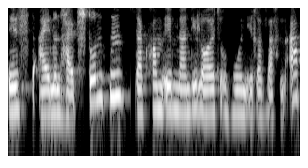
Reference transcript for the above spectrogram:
ist eineinhalb Stunden. Da kommen eben dann die Leute und holen ihre Sachen ab.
